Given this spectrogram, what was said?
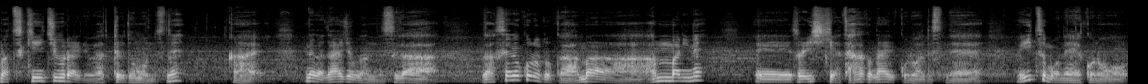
まあ、月1ぐらいではやってると思うんですね。はい。だから大丈夫なんですが学生の頃とかまああんまりね、えー、そういう意識が高くない頃はですねいつもねこの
